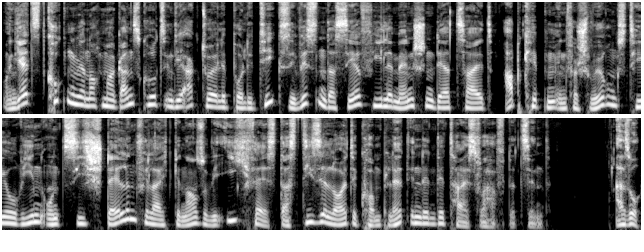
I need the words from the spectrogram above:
Und jetzt gucken wir noch mal ganz kurz in die aktuelle Politik. Sie wissen, dass sehr viele Menschen derzeit abkippen in Verschwörungstheorien und Sie stellen vielleicht genauso wie ich fest, dass diese Leute komplett in den Details verhaftet sind. Also,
